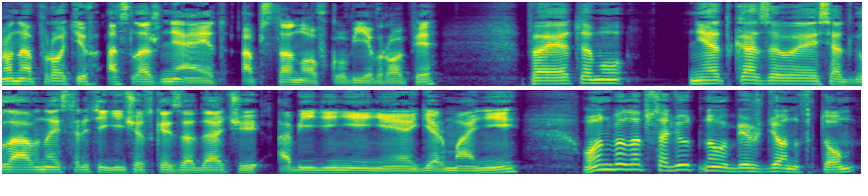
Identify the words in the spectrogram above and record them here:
а напротив осложняет обстановку в Европе, поэтому, не отказываясь от главной стратегической задачи объединения Германии, он был абсолютно убежден в том,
